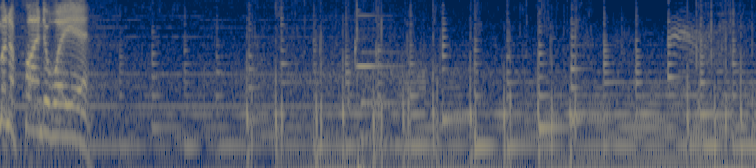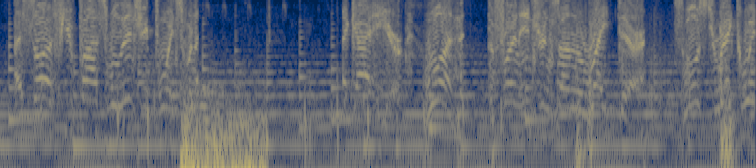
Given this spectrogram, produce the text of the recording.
I'm gonna find a way in. I saw a few possible entry points when I got here. One, the front entrance on the right there. It's the most direct way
